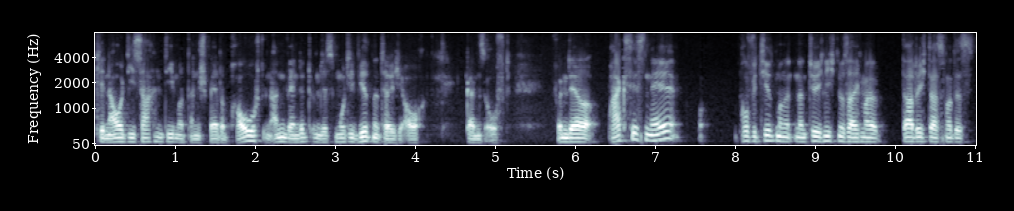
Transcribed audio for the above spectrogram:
genau die Sachen, die man dann später braucht und anwendet. Und das motiviert natürlich auch ganz oft. Von der Praxisnähe profitiert man natürlich nicht nur, sage ich mal, dadurch, dass man das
